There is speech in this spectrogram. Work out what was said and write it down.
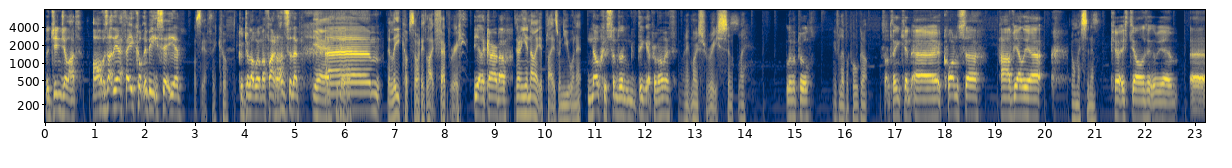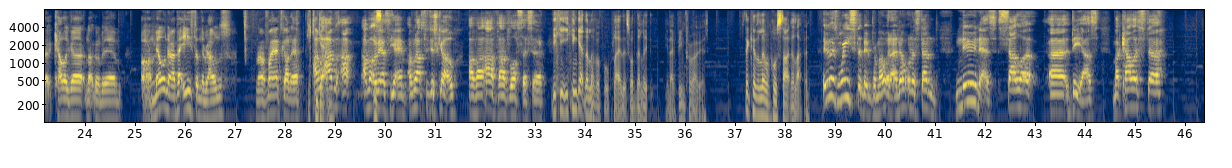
the ginger lad. Oh, was that the FA Cup they beat City in? What's the FA Cup? Good job that weren't my final answer then. Yeah. Um, the League Cup started like February. Yeah, the Carabao. there any United players when you won it? No, because Sunderland didn't get promoted. You won it most recently. Liverpool. Who've Liverpool got? So I'm thinking. Uh, Quansah, Harvey Elliott, You're missing him. Curtis Jones, I think it'll be him. Uh, Gallagher, not going to be him. Oh, Milner, I bet he's done the rounds. No, my head's gone here. I'm. I'm, I'm, I'm not going to be able to get him. I'm going to have to just go. I've, I've, I've lost this here. You can you can get the Liverpool player that's won the you know been promoted. Just think of the Liverpool starting eleven. Who has recently been promoted? I don't understand. Núñez, Salah, uh, Diaz, Mac Allister,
